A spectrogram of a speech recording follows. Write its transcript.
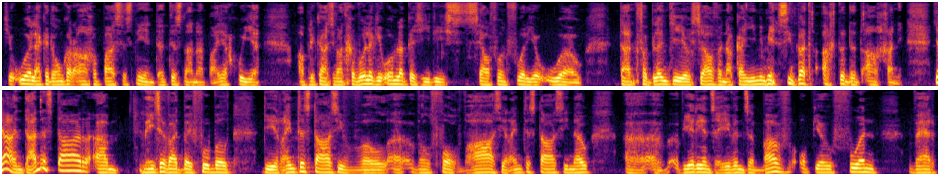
as jou oë lekker donker aangepas is nie en dit is dan 'n baie goeie applikasie want gewoonlik die oomblik as jy die selfoon voor jou oë hou, dan verblind jy jouself en dan kan jy nie meer sien wat agter dit aangaan nie. Ja, en dan is daar um mense wat byvoorbeeld die ruimtestasie wil uh, wil volg. Waar is die ruimtestasie nou? Uh, uh weer eens heavens above op jou foon werk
